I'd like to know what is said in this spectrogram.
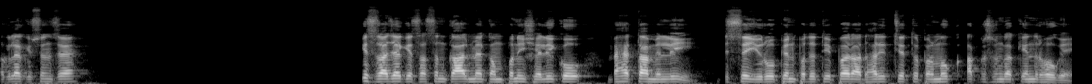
अगला क्वेश्चन है किस राजा के शासनकाल में कंपनी शैली को महत्ता मिली, जिससे यूरोपियन पद्धति पर आधारित क्षेत्र प्रमुख आकर्षण का केंद्र हो गए?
